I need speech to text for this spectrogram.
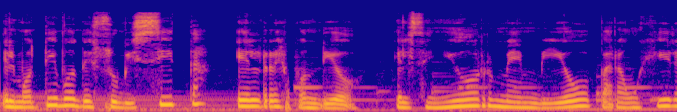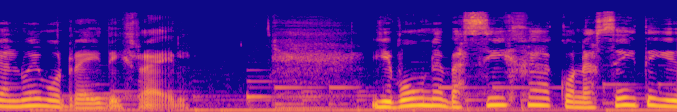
el motivo de su visita, él respondió, el Señor me envió para ungir al nuevo rey de Israel. Llevó una vasija con aceite y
